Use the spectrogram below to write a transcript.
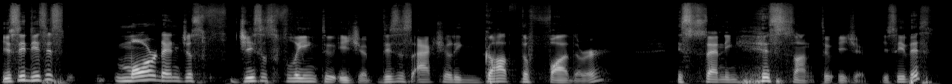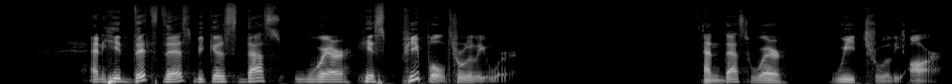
You see, this is more than just Jesus fleeing to Egypt. This is actually God the Father is sending his son to Egypt. You see this? And he did this because that's where his people truly were. And that's where we truly are.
